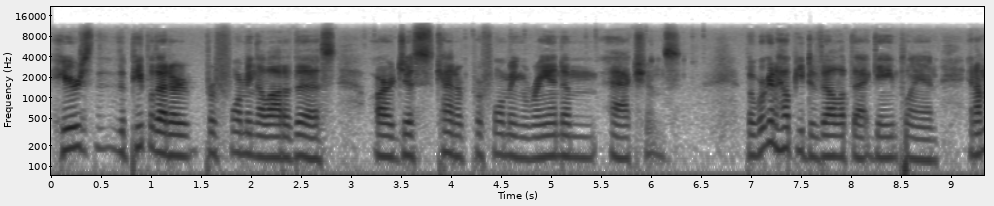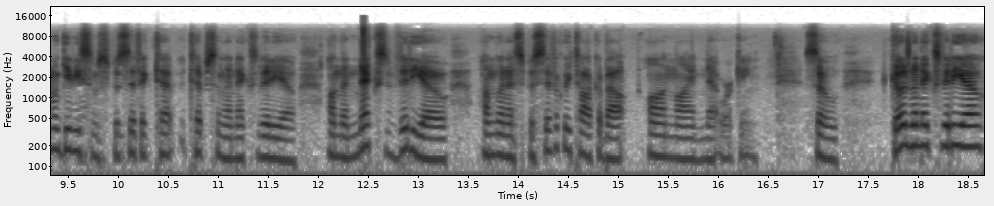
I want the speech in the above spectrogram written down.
here's the people that are performing a lot of this are just kind of performing random actions. But we're going to help you develop that game plan, and I'm going to give you some specific tips in the next video. On the next video, I'm going to specifically talk about online networking. So go to the next video.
